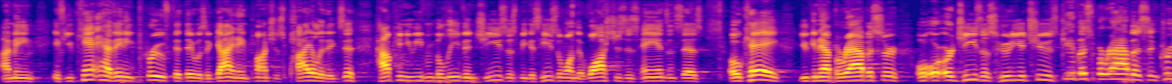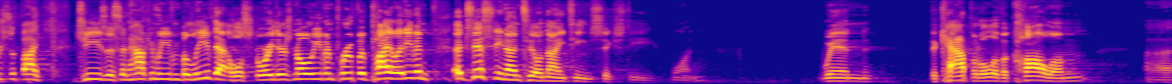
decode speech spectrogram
I mean, if you can't have any proof that there was a guy named Pontius Pilate exist, how can you even believe in Jesus? Because he's the one that washes his hands and says, okay, you can have Barabbas or, or, or, Jesus. Who do you choose? Give us Barabbas and crucify Jesus. And how can we even believe that whole story? There's no even proof of Pilate even existing until 1961, when the capital of a column uh,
